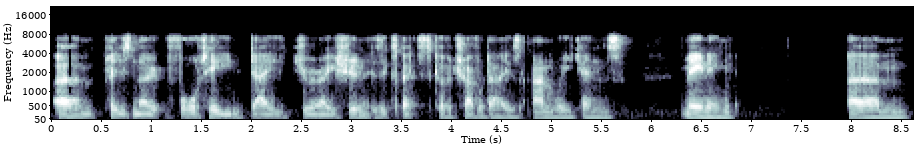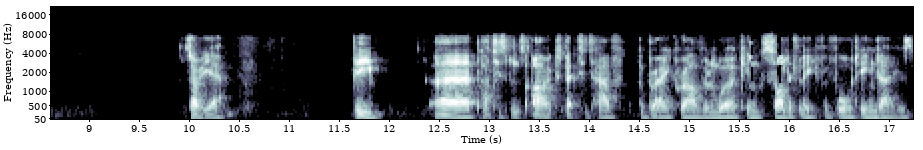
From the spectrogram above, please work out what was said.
Um, please note 14 day duration is expected to cover travel days and weekends, meaning, um, sorry, yeah, the uh, participants are expected to have a break rather than working solidly for 14 days.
